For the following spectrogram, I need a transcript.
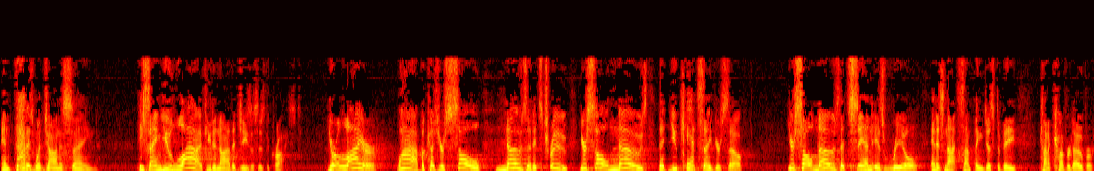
And that is what John is saying. He's saying you lie if you deny that Jesus is the Christ. You're a liar. Why? Because your soul knows that it's true. Your soul knows that you can't save yourself. Your soul knows that sin is real and it's not something just to be kind of covered over.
